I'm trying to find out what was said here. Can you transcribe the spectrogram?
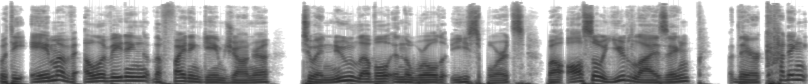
with the aim of elevating the fighting game genre to a new level in the world of esports while also utilizing their cutting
